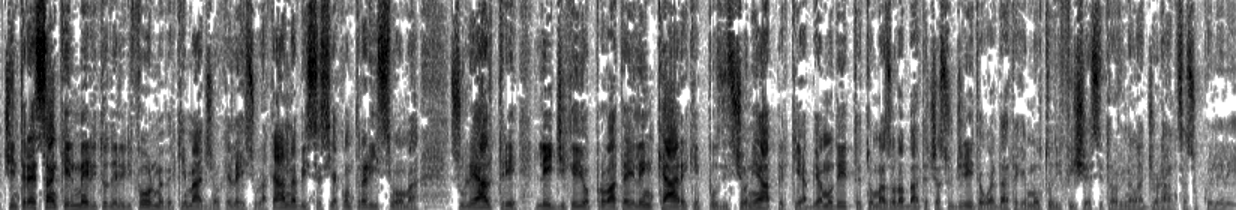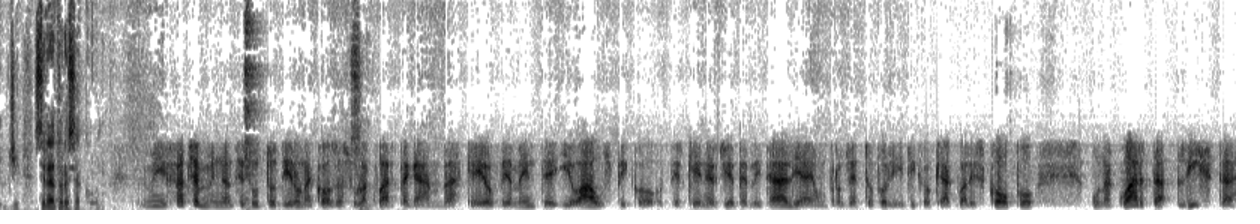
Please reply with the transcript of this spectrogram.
ci interessa anche il merito delle riforme, perché immagino che lei sulla cannabis sia contrarissimo, ma sulle altre leggi che io ho provato a elencare che posizioni ha, perché abbiamo detto e Tommaso Labate ci ha suggerito, guardate che è molto difficile si trovi una maggioranza su quelle leggi. Senatore Sacconi. Mi faccia innanzitutto dire una cosa sulla quarta gamba, che ovviamente io auspico perché Energie per l'Italia è un progetto politico che ha quale scopo una quarta lista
